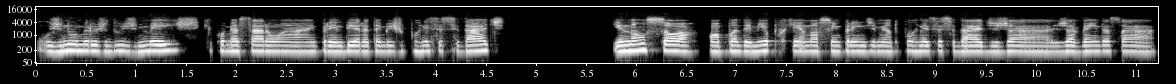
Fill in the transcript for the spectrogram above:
os números dos MEIs que começaram a empreender até mesmo por necessidade, e não só com a pandemia, porque nosso empreendimento por necessidade já, já vem dessa,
